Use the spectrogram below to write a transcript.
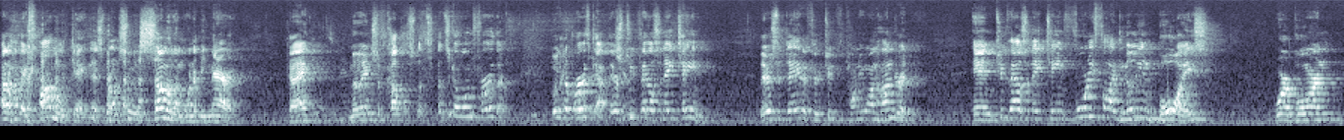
I don't have a problem with gayness, but I'm assuming some of them want to be married. Okay? Millions of couples. Let's, let's go on further. Look at the birth gap. There's 2018. There's the data through 2100. In 2018, 45 million boys were born,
